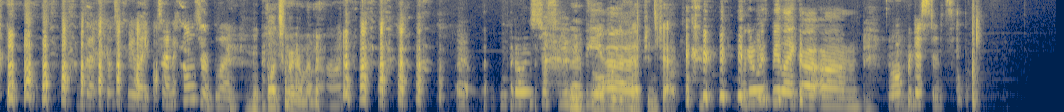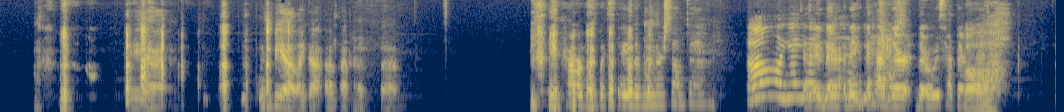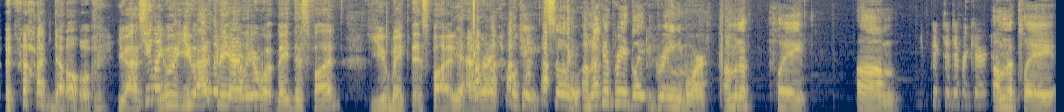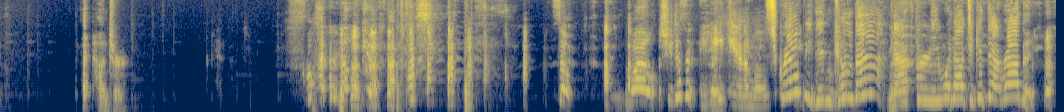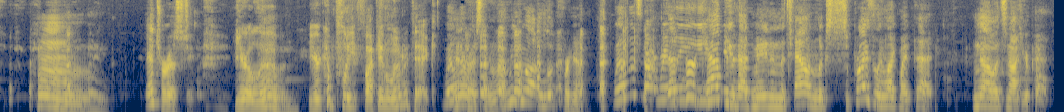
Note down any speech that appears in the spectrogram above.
that supposed to be like tentacles or blood? Blood squirt on my mouth. Uh, we could always just, you know, be. Roll for Uh, deception check. we could always be like a um. roll for distance. Yeah. uh, we could be a like a a, a, a, a power group like the Moon or something. Oh yeah, yeah. and they yeah, they they have their they always have their. Oh. no, you asked you you like you, to use asked me earlier what made this fun. You make this fun. Yeah, right. Okay, so I'm not gonna play Gla- Gray anymore. I'm gonna play. Um, You picked a different character. I'm gonna play Pet Hunter. Oh, I can help you. so while she doesn't hate animals, Scrappy didn't come back after he went out to get that rabbit. Hmm. Interesting. You're a loon. You're a complete fucking lunatic. Will, Interesting. Let me go out and look for him. Well, is not really. That fur cap you had made in the town looks surprisingly like my pet. No, it's not your pet.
